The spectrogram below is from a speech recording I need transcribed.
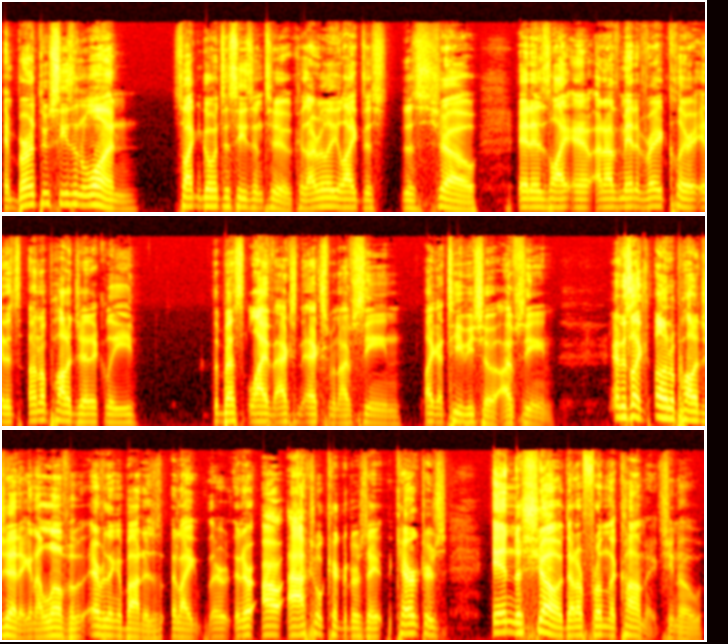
and burn through season one so I can go into season two because I really like this this show. It is like, and I've made it very clear, it is unapologetically the best live action X Men I've seen, like a TV show I've seen, and it's like unapologetic, and I love everything about it. And like there, there are actual characters, they, the characters in the show that are from the comics. You know,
